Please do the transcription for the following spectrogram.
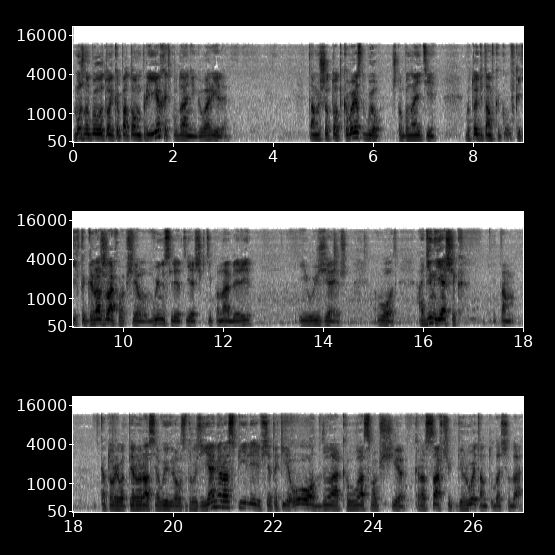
Нужно было только потом приехать, куда они говорили. Там еще тот квест был, чтобы найти. В итоге там в, в каких-то гаражах вообще вынесли этот ящик, типа набери и уезжаешь. Вот. Один ящик, там, который вот первый раз я выиграл с друзьями распили, все такие, о, да, класс вообще, красавчик, герой, там, туда-сюда.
